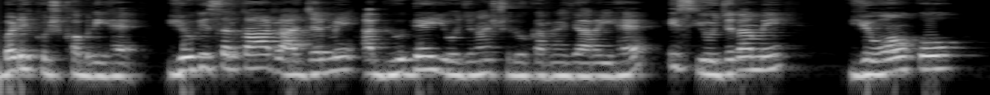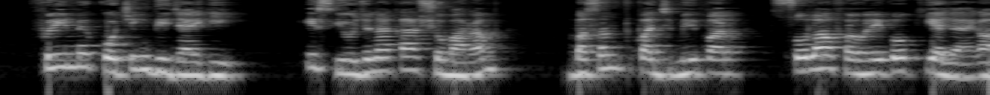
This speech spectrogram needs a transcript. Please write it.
बड़ी खुशखबरी है। योगी सरकार राज्य में अभ्युदय योजना शुरू करने जा रही है। इस योजना में युवाओं को फ्री में कोचिंग दी जाएगी। इस योजना का शुभारंभ बसंत पंचमी पर 16 फरवरी को किया जाएगा।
